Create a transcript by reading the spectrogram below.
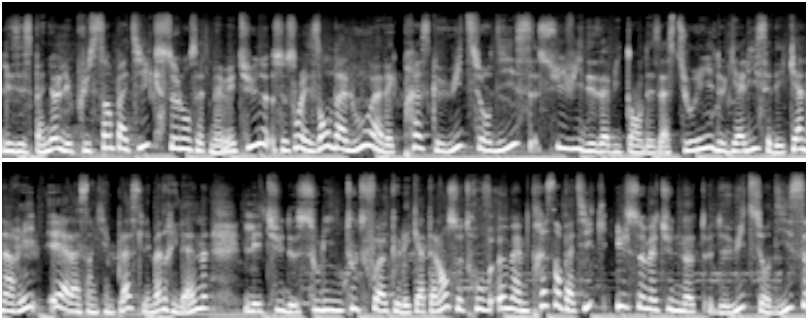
Les Espagnols les plus sympathiques, selon cette même étude, ce sont les Andalous avec presque 8 sur 10, suivis des habitants des Asturies, de Galice et des Canaries et à la cinquième place les Madrilènes. L'étude souligne toutefois que les Catalans se trouvent eux-mêmes très sympathiques, ils se mettent une note de 8 sur 10.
